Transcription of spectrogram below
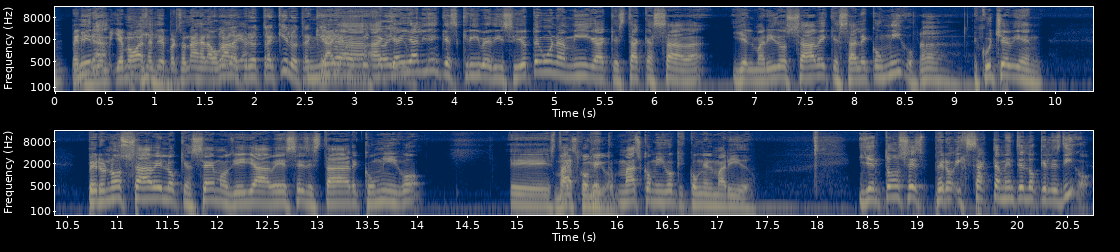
Pero Mira. ya, ya me voy a salir del personaje de la No, abogada. no, pero tranquilo, tranquilo. Mira, ya aquí hay alguien que escribe, dice, yo tengo una amiga que está casada y el marido sabe que sale conmigo. Ah. Escuche bien, pero no sabe lo que hacemos y ella a veces está conmigo, eh, está Más conmigo. que- más conmigo que con el marido. Y entonces, pero exactamente es lo que les digo,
